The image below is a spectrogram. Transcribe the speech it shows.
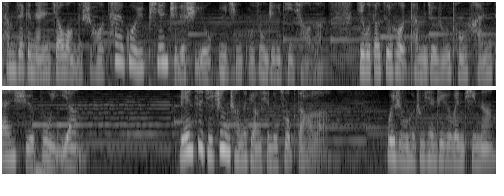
她们在跟男人交往的时候，太过于偏执的使用欲擒故纵这个技巧了，结果到最后，她们就如同邯郸学步一样，连自己正常的表现都做不到了。为什么会出现这个问题呢？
